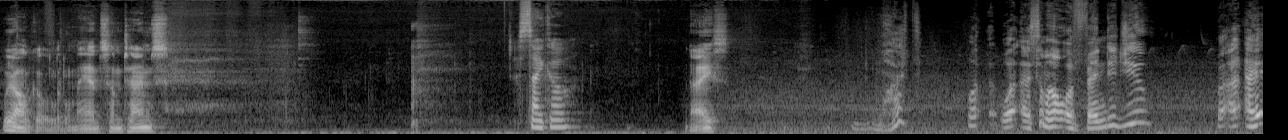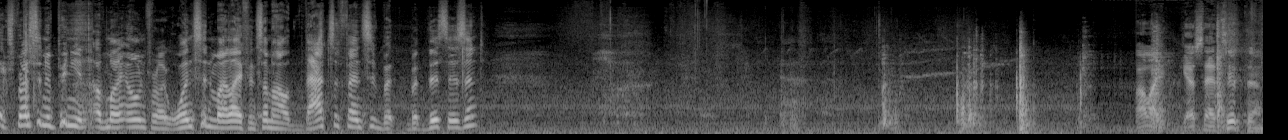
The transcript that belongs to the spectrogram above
We all go a little mad sometimes. Psycho? Nice. What? What? What? I somehow offended you? I, I expressed an opinion of my own for like once in my life, and somehow that's offensive, but but this isn't. Well, I guess that's it then.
